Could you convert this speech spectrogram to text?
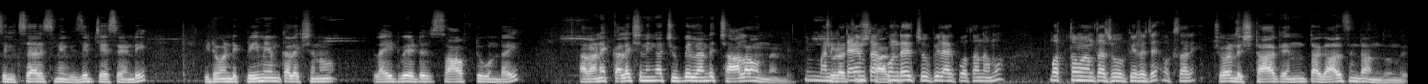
సిల్క్ శారీస్ని విజిట్ చేసేయండి. ఇటువంటి ప్రీమియం కలెక్షను లైట్ వెయిట్ సాఫ్ట్గా ఉంటాయి. అలానే కలెక్షన్ ఇంకా చూపించాలంటే చాలా ఉందండి. టైం. తక్కువ చూపించలేకపోతున్నాము మొత్తం అంతా చూపి రాజా ఒకసారి. చూడండి స్టాక్ ఎంత కావాల్సింటే అంత ఉంది.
